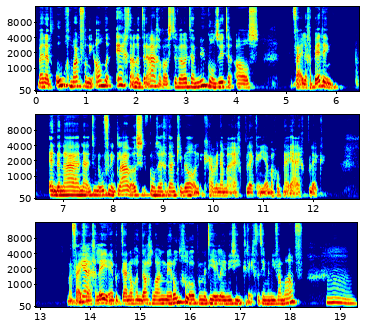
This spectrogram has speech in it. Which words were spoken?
bijna het ongemak van die ander echt aan het dragen was. Terwijl ik daar nu kon zitten als veilige bedding. En daarna, nou, toen de oefening klaar was, kon zeggen dankjewel. En ik ga weer naar mijn eigen plek. En jij mag ook naar je eigen plek. Maar vijf Ja. jaar geleden heb ik daar nog een dag lang mee rondgelopen met die hele energie. Ik kreeg het helemaal niet van me af. Hmm.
